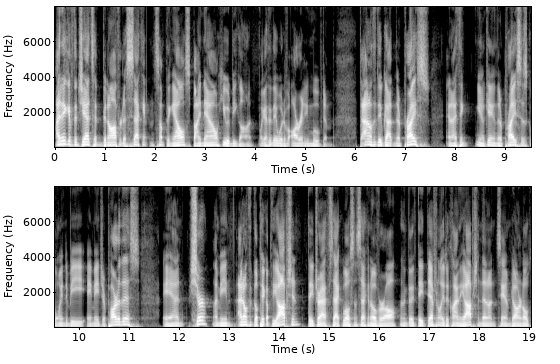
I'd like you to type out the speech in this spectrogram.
I think if the Jets had been offered a second and something else, by now he would be gone. Like I think they would have already moved him. I don't think they've gotten their price, and I think you know getting their price is going to be a major part of this. And sure, I mean, I don't think they'll pick up the option. They draft Zach Wilson second overall. I think they, they definitely decline the option then on Sam Darnold.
